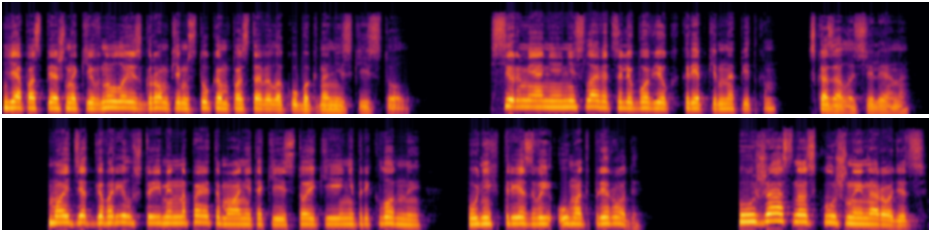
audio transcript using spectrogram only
Я поспешно кивнула и с громким стуком поставила кубок на низкий стол. «Сирмяне не славятся любовью к крепким напиткам», — сказала Селена. «Мой дед говорил, что именно поэтому они такие стойкие и непреклонные. У них трезвый ум от природы». «Ужасно скучный народец.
